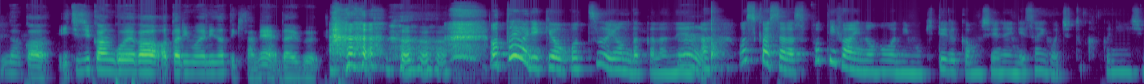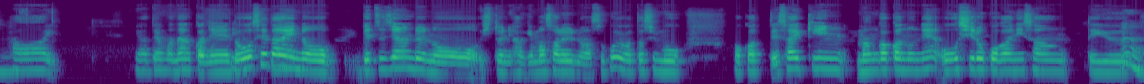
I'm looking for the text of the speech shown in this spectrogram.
なんか、1時間超えが当たり前になってきたね、だいぶ。お便り今日5通読んだからね、うんあもしかしたら Spotify の方にも来てるかもしれないんで最後ちょっと確認しますはーい。いや、でもなんかね、で同世代の別ジャンルの人に励まされるのはすごい私も分かって、最近漫画家のね、大城小蟹さんっていう、うん。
